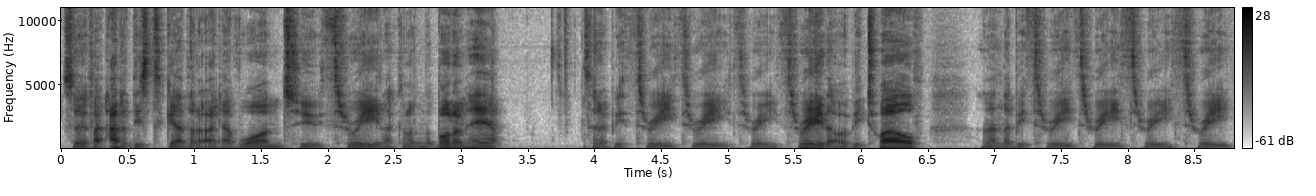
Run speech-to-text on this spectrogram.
So if I added these together, I'd have one, two, three, like along the bottom here. So that'd be three, three, three, three, that would be 12. And then there'd be three, three, three, three,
